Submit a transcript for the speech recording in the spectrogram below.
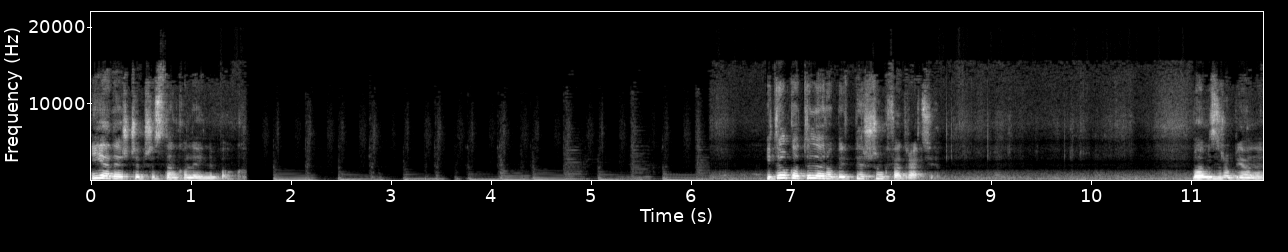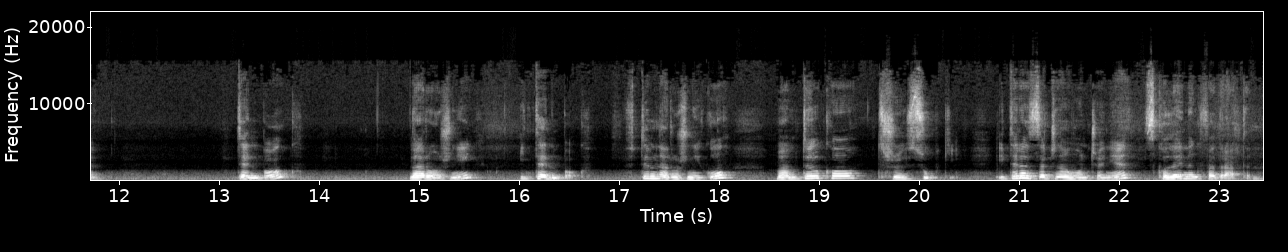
I jadę jeszcze przez ten kolejny bok. I tylko tyle robię w pierwszym kwadracie. Mam zrobiony ten bok, narożnik i ten bok. W tym narożniku mam tylko trzy słupki. I teraz zaczynam łączenie z kolejnym kwadratem.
